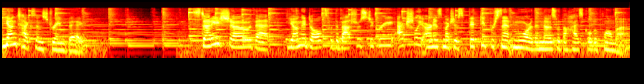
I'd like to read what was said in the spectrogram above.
Young Texans dream big. Studies show that young adults with a bachelor's degree actually earn as much as 50% more than those with a high school diploma.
